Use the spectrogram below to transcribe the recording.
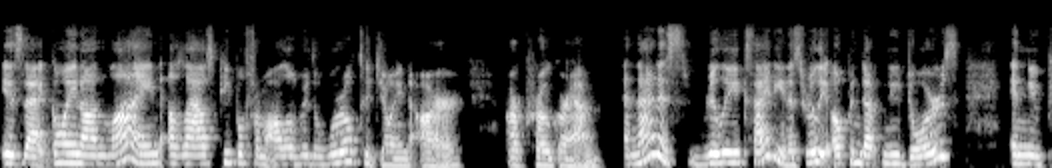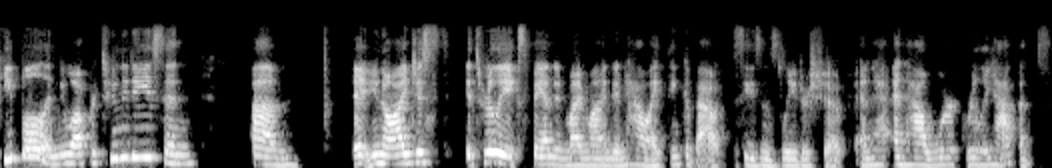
is that going online allows people from all over the world to join our our program. And that is really exciting. It's really opened up new doors and new people and new opportunities. And um, it, you know i just it's really expanded my mind in how I think about seasons leadership and and how work really happens.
